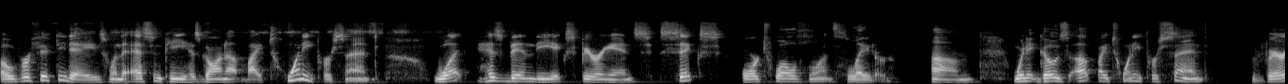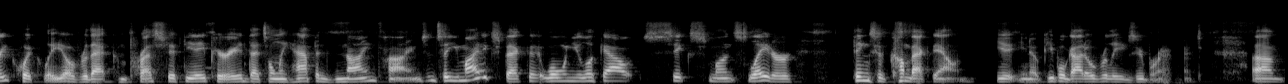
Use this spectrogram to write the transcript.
over 50 days when the S&P has gone up by 20%, what has been the experience 6 or 12 months later? Um, when it goes up by 20% very quickly over that compressed 50 day period, that's only happened nine times. And so you might expect that, well, when you look out six months later, things have come back down. You, you know people got overly exuberant. Um,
